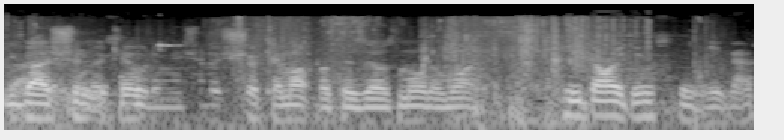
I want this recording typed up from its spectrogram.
You guys shouldn't have killed him. You should have shook him up because there was more than one. He died instantly, bro.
